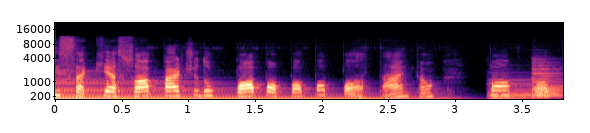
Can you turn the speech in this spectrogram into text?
Isso aqui é só a parte do pó, pó, pó, pó, pó, tá? Então, pó, pó,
